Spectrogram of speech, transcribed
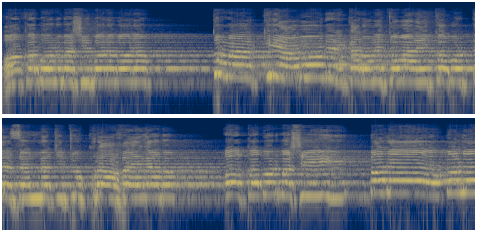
অকবরবাসী বলো বলো, তোমার কি আমলের কারণে তোমার এই কবরটা জান্নাতি টুকরা হয়ে গেল? ও কবরবাসী, বলো বলো।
